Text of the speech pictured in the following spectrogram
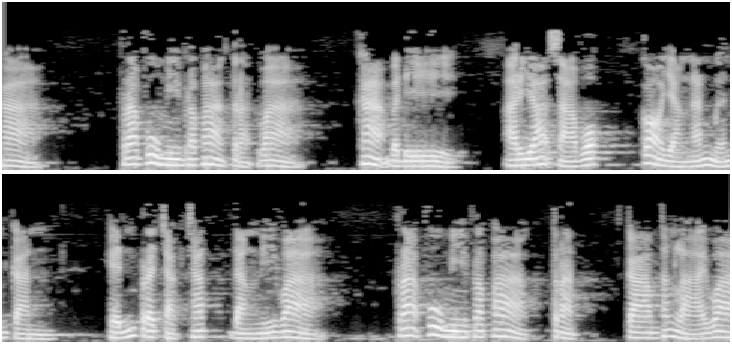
ข้าพระผู้มีพระภาคตรัสว่า ข้าบดี อริยสาวก ก็อย่างนั้นเหมือนกัน เห็นประจักษ์ชัดดังนี้ว่า พระผู้มีพระภาคตรัสกามทั้งหลายว่า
